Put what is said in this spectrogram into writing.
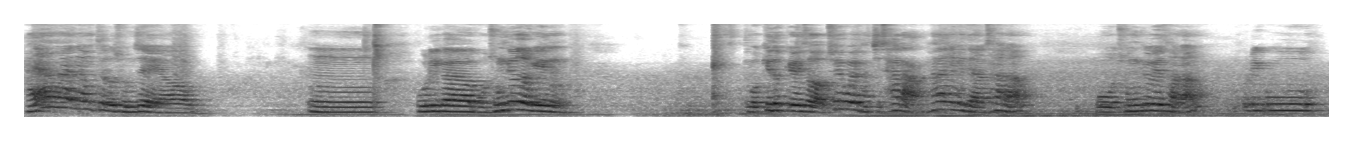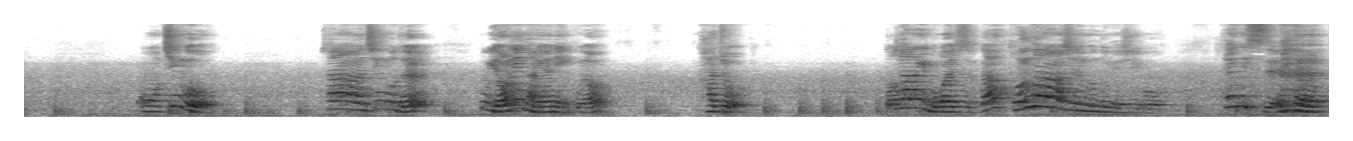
다양한 형태로 존재해요. 음, 우리가 뭐 종교적인 뭐 기독교에서 최고의 가치 사랑, 하나님에 대한 사랑, 뭐 종교의 사랑, 그리고 어, 친구, 사랑하는 친구들, 그리고 연인 당연히 있고요. 가족. 또 사랑이 뭐가 있을까? 돈 사랑하시는 분도 계시고, 테니스,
